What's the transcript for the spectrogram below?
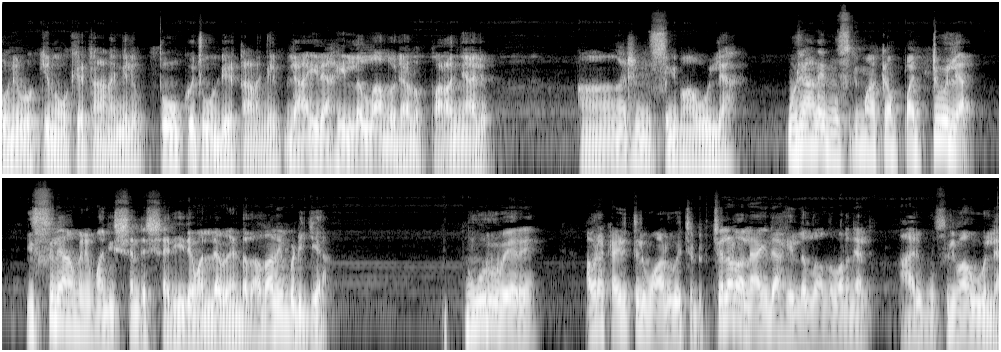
തുണി പൊക്കി നോക്കിയിട്ടാണെങ്കിലും തൂക്ക് ചൂണ്ടിയിട്ടാണെങ്കിലും ലാ ഇലാഹ ഇല്ലല്ലാ എന്ന് ഒരാൾ പറഞ്ഞാലും ആരും മുസ്ലിം ആവൂല. ഒരാളെ മുസ്ലിമാക്കാൻ പറ്റൂല. ഇസ്ലാമിന് മനുഷ്യന്റെ ശരീരമല്ല വേണ്ടത്. അതാണ് പഠിക്കുക നൂറുപേരെ അവരെ കഴുത്തിൽ വാൾ വെച്ചിട്ട് ചിലർ ലാ ഇലാഹ ഇല്ലല്ലാ എന്ന് പറഞ്ഞാൽ ആരും മുസ്ലിം ആവൂല.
